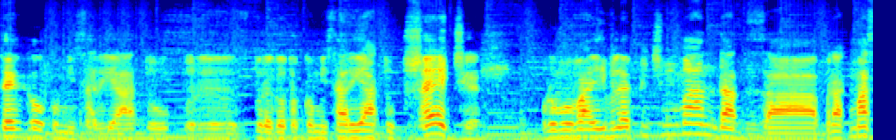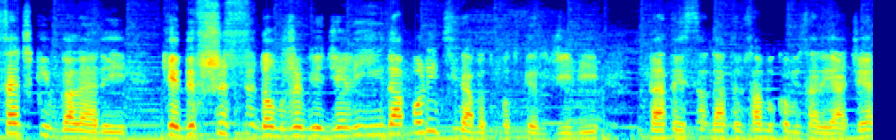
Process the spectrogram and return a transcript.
tego komisariatu, który, którego to komisariatu przecież próbowali wlepić mi mandat za brak maseczki w galerii, kiedy wszyscy dobrze wiedzieli i na policji nawet potwierdzili na, tej, na tym samym komisariacie,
